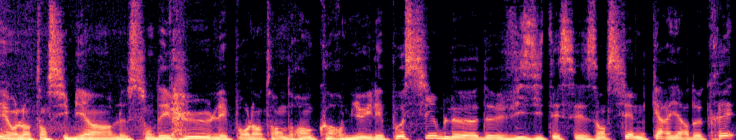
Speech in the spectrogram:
Et on l'entend si bien, le son des bulles, et pour l'entendre encore mieux, il est possible de visiter ces anciennes carrières de craie.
